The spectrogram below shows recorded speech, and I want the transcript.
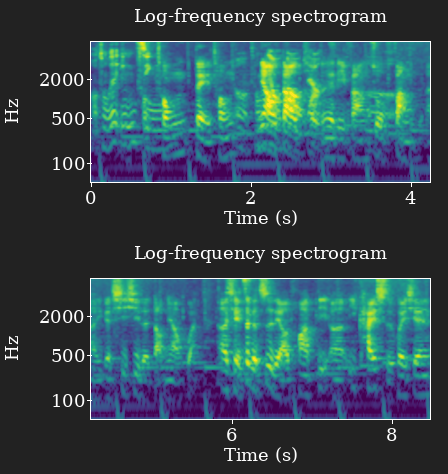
哦，从这阴茎，从对从尿道口那个地方做放呃一个细细的导尿管，而且这个治疗的话，第呃一开始会先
